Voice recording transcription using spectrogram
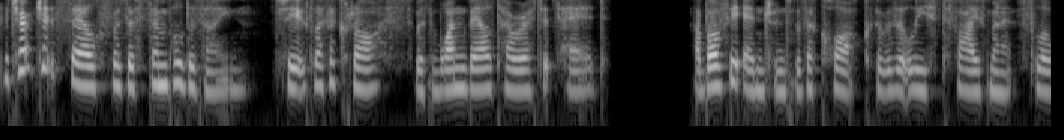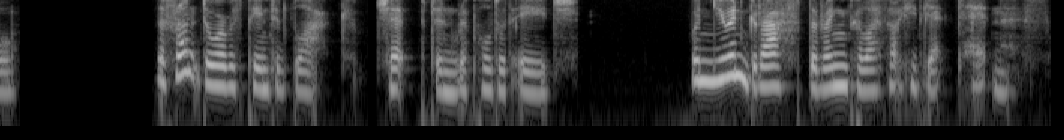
The church itself was of simple design, shaped like a cross, with one bell tower at its head. Above the entrance was a clock that was at least five minutes slow. The front door was painted black, chipped and rippled with age. When Ewan grasped the ring pull, I thought he'd get tetanus.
